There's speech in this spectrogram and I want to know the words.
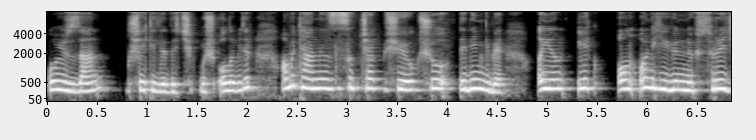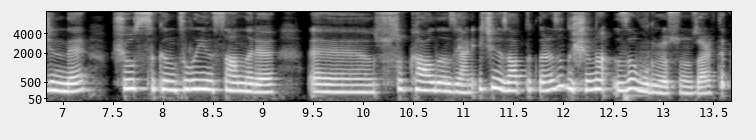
O yüzden bu şekilde de çıkmış olabilir. Ama kendinizi sıkacak bir şey yok. Şu dediğim gibi ayın ilk 10-12 günlük sürecinde şu sıkıntılı insanları e, susup kaldığınız yani içinize attıklarınızı dışınıza vuruyorsunuz artık.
